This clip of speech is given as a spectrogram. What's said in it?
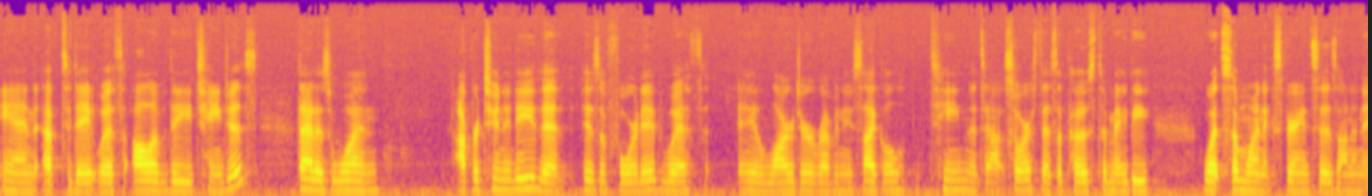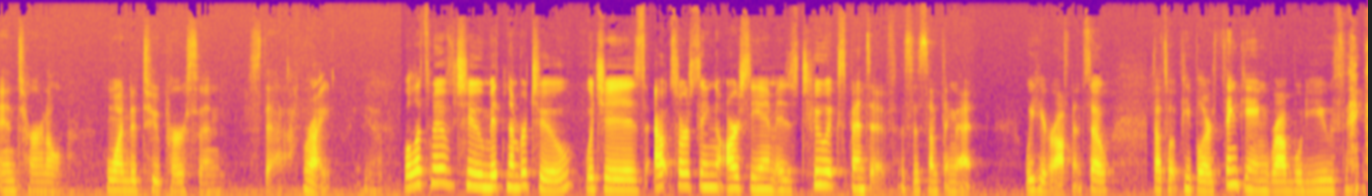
and up to date with all of the changes. That is one opportunity that is afforded with a larger revenue cycle team that's outsourced as opposed to maybe what someone experiences on an internal one to two person staff. Right. Yeah. Well, let's move to myth number two, which is outsourcing RCM is too expensive. This is something that we hear often. So that's what people are thinking. Rob, what do you think?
